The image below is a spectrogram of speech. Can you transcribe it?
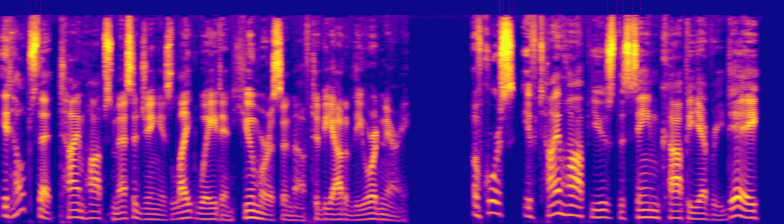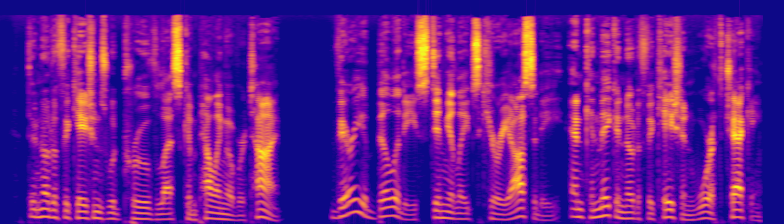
It helps that TimeHop's messaging is lightweight and humorous enough to be out of the ordinary. Of course, if TimeHop used the same copy every day, their notifications would prove less compelling over time. Variability stimulates curiosity and can make a notification worth checking.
